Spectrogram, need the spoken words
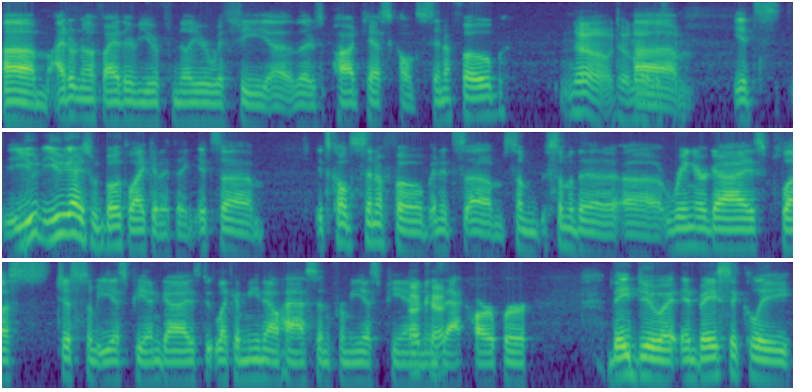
Um, I don't know if either of you are familiar with the. Uh, there's a podcast called Cinephobe. No, don't know. Um, it's you. You guys would both like it. I think it's um, it's called Cinephobe, and it's um some some of the uh, Ringer guys plus just some ESPN guys, do- like Amin Elhassan from ESPN Okay. and Zach Harper. They do it, and basically,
